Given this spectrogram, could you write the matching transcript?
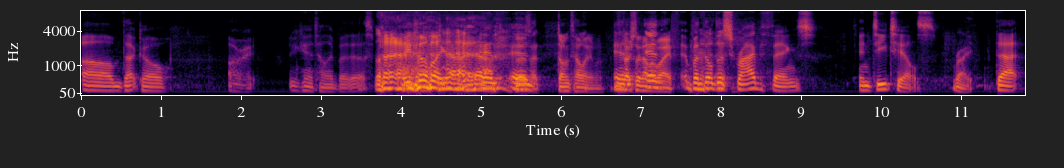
um, that go, all right, you can't tell anybody this, you know, like, and, and, don't tell anyone, especially not and- my wife. But they'll describe things in details right. that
